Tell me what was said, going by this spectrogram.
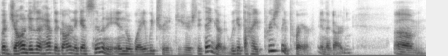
But John doesn't have the Garden of Gethsemane in the way we traditionally think of it. We get the high priestly prayer in the garden. Um,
